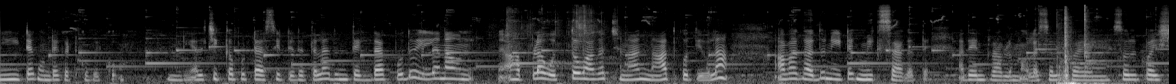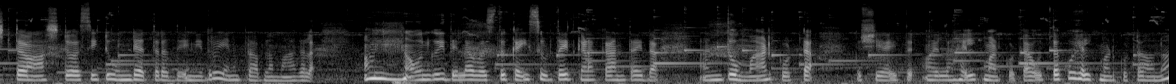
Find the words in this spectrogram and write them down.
ನೀಟಾಗಿ ಉಂಡೆ ಕಟ್ಕೋಬೇಕು. ನೋಡಿ, ಅಲ್ಲಿ ಚಿಕ್ಕ ಪುಟ್ಟ ಹಸಿಟ್ಟಿರುತ್ತಲ್ಲ ಅದನ್ನು ತೆಗ್ದಾಕ್ಬೋದು. ಇಲ್ಲ ನಾವು ಹಪ್ಪಳ ಒತ್ತೋವಾಗ ಚೆನ್ನಾಗಿ ನಾದ್ಕೋತೀವಲ್ಲ ಆವಾಗ ಅದು ನೀಟಾಗಿ ಮಿಕ್ಸ್ ಆಗುತ್ತೆ. ಅದೇನು ಪ್ರಾಬ್ಲಮ್ ಆಗಲ್ಲ. ಸ್ವಲ್ಪ ಸ್ವಲ್ಪ ಇಷ್ಟ, ಅಷ್ಟು ಹಸಿಟ್ಟು ಉಂಡೆ ಆ ಥರದ್ದು ಏನಿದ್ರು ಏನು ಪ್ರಾಬ್ಲಮ್ ಆಗಲ್ಲ. ಅವ್ನು, ಅವನಿಗೂ ಇದೆಲ್ಲ ವಸ್ತು ಕೈ ಸುಡ್ತಾ ಕಣಕ್ಕ ಅಂತ ಇದ್ದ. ಅಂತೂ ಮಾಡಿಕೊಟ್ಟ. ಖುಷಿ ಆಯಿತು. ಎಲ್ಲ ಹೆಲ್ಪ್ ಮಾಡಿಕೊಟ್ಟ. ಒತ್ತಕ್ಕೂ ಹೆಲ್ಪ್ ಮಾಡಿಕೊಟ್ಟ ಅವನು.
